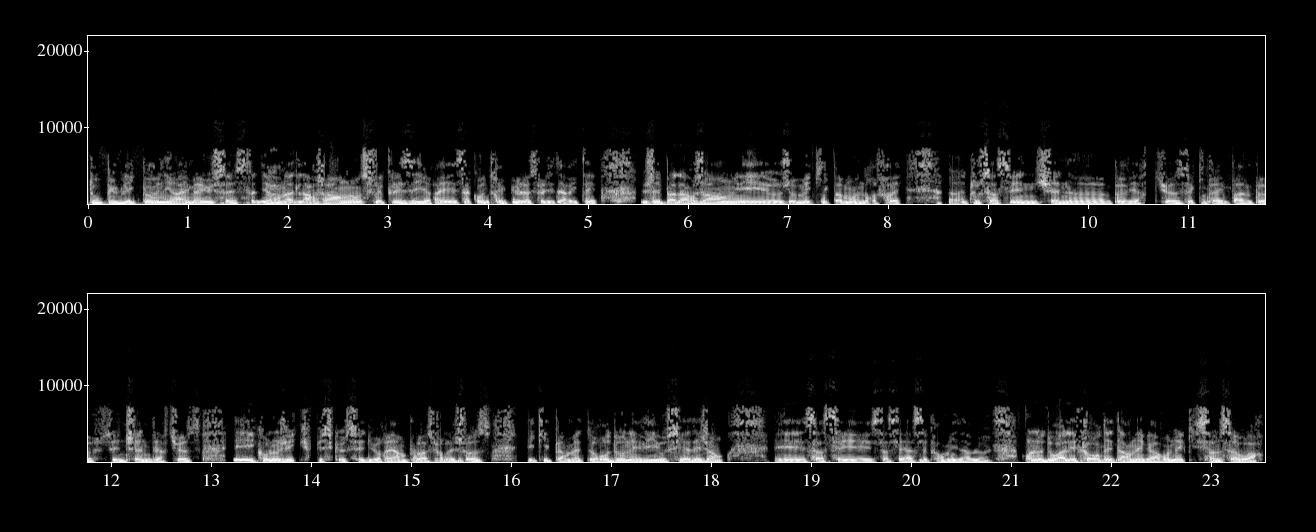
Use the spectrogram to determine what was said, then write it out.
tout public peut venir à Emmaüs, hein, c'est-à-dire mmh. on a de l'argent, on se fait plaisir et ça contribue à la solidarité. J'ai pas d'argent et euh, je m'équipe à moindre frais. Euh, tout ça c'est une chaîne euh, un peu vertueuse, enfin pas un peu, c'est une chaîne vertueuse et écologique puisque c'est du réemploi sur les choses et qui permettent de redonner vie aussi à des gens. Et ça c'est ça c'est assez formidable. On le doit à l'effort des Tarn-et-Garonnais qui sans le savoir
